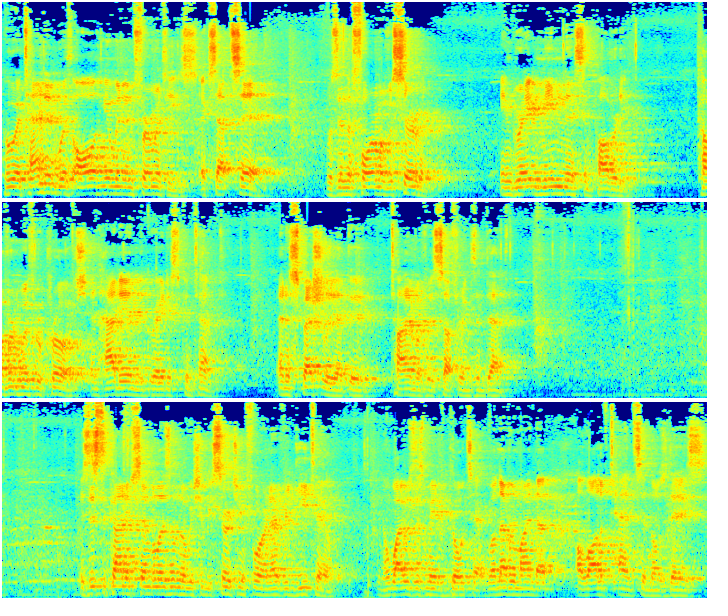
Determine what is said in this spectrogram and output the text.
who attended with all human infirmities except sin, was in the form of a servant, in great meanness and poverty, covered with reproach, and had in the greatest contempt, and especially at the time of his sufferings and death. Is this the kind of symbolism that we should be searching for in every detail? You know, why was this made of goat's hair? Well, never mind that a lot of tents in those days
